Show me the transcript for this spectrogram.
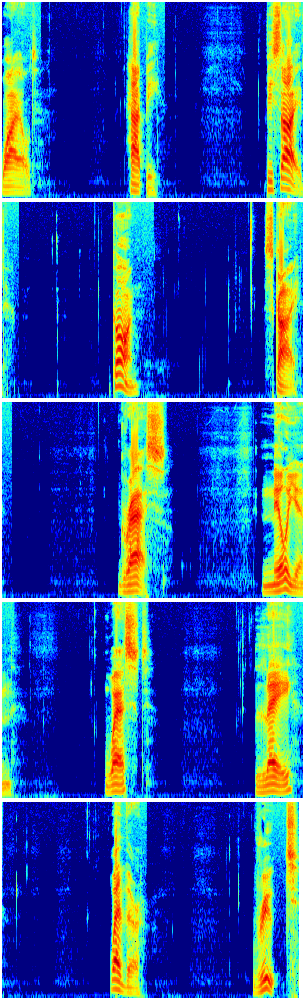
Wild. Happy. Beside. Gone. Sky. Grass. Million. West. Lay. Weather. Root.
